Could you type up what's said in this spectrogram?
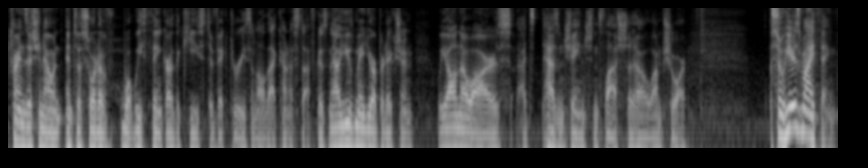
transition now in- into sort of what we think are the keys to victories and all that kind of stuff. Because now you've made your prediction, we all know ours. It hasn't changed since last show, I'm sure. So here's my thing.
